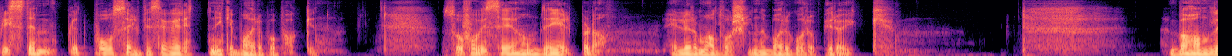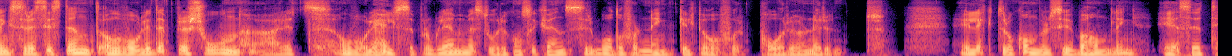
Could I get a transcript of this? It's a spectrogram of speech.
blir stemplet på selve sigaretten, ikke bare på pakken. Så får vi se om det hjelper, da, eller om advarslene bare går opp i røyk. Behandlingsresistent alvorlig depresjon er et alvorlig helseproblem med store konsekvenser både for den enkelte og for pårørende rundt. Elektrokonvulsiv behandling, ECT,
